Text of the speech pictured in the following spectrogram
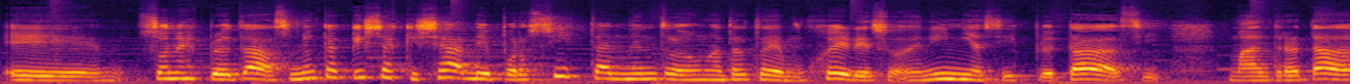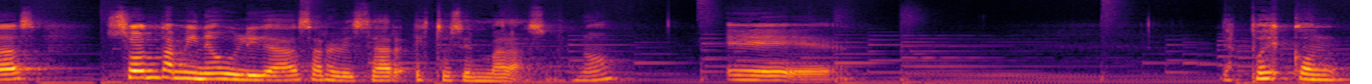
eh, son explotadas, sino que aquellas que ya de por sí están dentro de una trata de mujeres o de niñas y explotadas y maltratadas, son también obligadas a realizar estos embarazos, ¿no? Eh, Después con,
